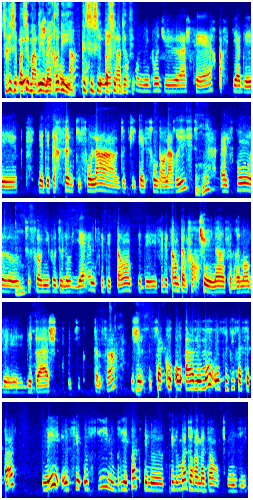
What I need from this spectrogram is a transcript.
Ce qui s'est passé mardi et mercredi. Qu'est-ce qui s'est passé peut-être? Au niveau du HCR, parce qu'il y a des, il y a des personnes qui sont là depuis qu'elles sont dans la rue. Mhm. Elles sont, mhm. que ce soit au niveau de l'OIM, c'est des tentes, c'est des, des tentes d'infortune. Hein, c'est vraiment des, des bâches, comme ça. Je, ça. À un moment, on s'est dit ça se passe, mais c'est aussi, n'oubliez pas que c'est le, le mois de Ramadan en Tunisie.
